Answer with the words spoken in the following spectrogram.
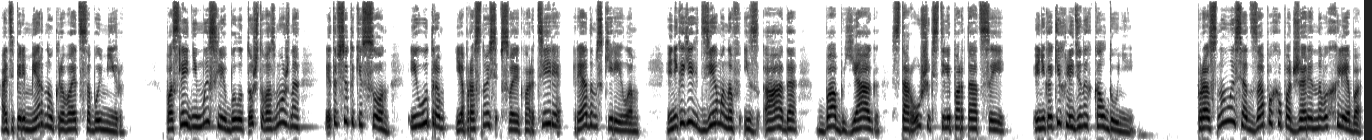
а теперь мерно укрывает с собой мир. Последней мыслью было то, что, возможно, это все-таки сон, и утром я проснусь в своей квартире рядом с Кириллом. И никаких демонов из ада, баб-яг, старушек с телепортацией, и никаких ледяных колдуний. Проснулась от запаха поджаренного хлеба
